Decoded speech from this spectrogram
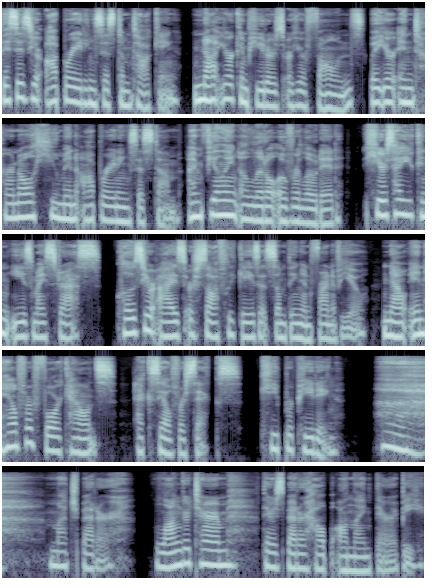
This is your operating system talking, not your computers or your phones, but your internal human operating system. I'm feeling a little overloaded. Here's how you can ease my stress. Close your eyes or softly gaze at something in front of you. Now inhale for four counts, exhale for six. Keep repeating. Much better. Longer term, there's BetterHelp Online Therapy.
